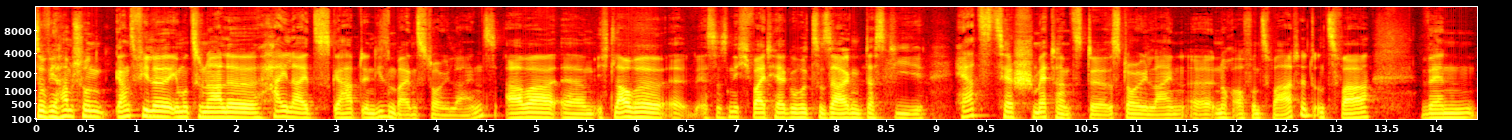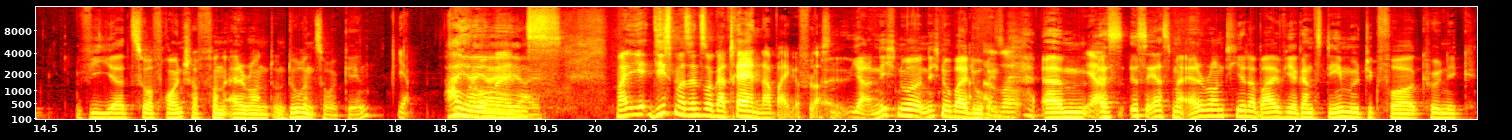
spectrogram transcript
So, wir haben schon ganz viele emotionale Highlights gehabt in diesen beiden Storylines, aber ähm, ich glaube, äh, es ist nicht weit hergeholt zu sagen, dass die herzzerschmetterndste Storyline äh, noch auf uns wartet, und zwar, wenn wir zur Freundschaft von Elrond und Durin zurückgehen. Ah, ja, ja, ja, ja. Mal, diesmal sind sogar Tränen dabei geflossen. Äh, ja, nicht nur, nicht nur bei Durin. Also, ähm, ja. Es ist erstmal Elrond hier dabei, wie er ganz demütig vor König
